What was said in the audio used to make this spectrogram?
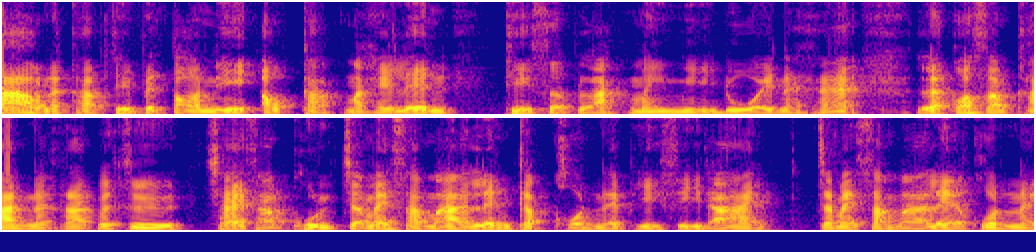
9นะครับที่เป็นตอนนี้เอากลับมาให้เล่นที่เซิร์ฟหลักไม่มีด้วยนะฮะ แล้วก็สำคัญนะครับก็คือใช่ครับคุณจะไม่สามารถเล่นกับคนใน PC ได้ จะไม่สามารถเล่นกับคนใน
